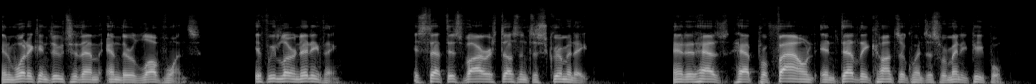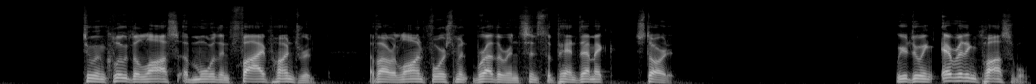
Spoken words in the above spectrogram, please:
and what it can do to them and their loved ones. If we learned anything, it's that this virus doesn't discriminate, and it has had profound and deadly consequences for many people, to include the loss of more than 500 of our law enforcement brethren since the pandemic started. We are doing everything possible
